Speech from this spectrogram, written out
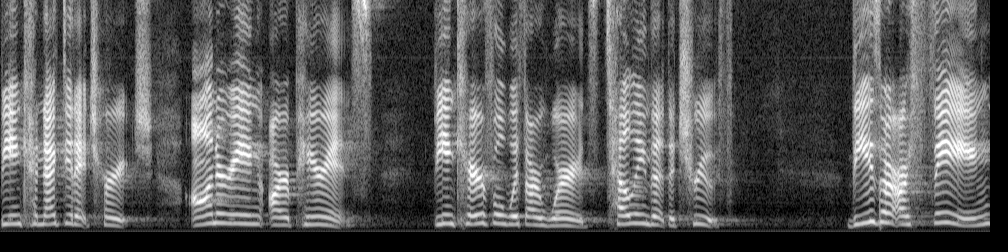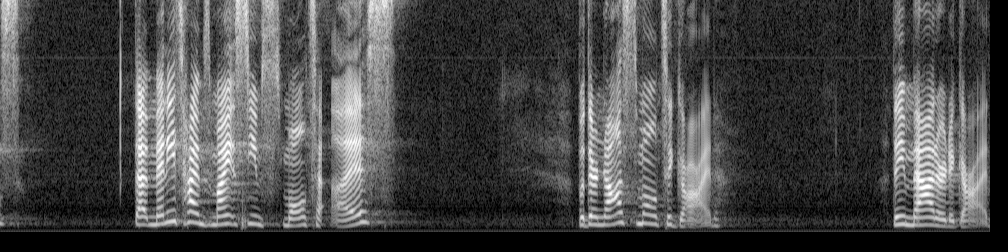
being connected at church, honoring our parents, being careful with our words, telling the, the truth. These are our things that many times might seem small to us, but they're not small to God. They matter to God.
